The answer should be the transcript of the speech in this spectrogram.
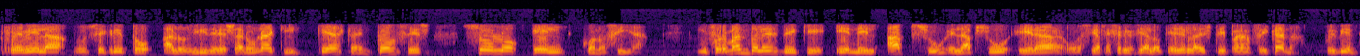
revela un secreto a los líderes Anunnaki que hasta entonces solo él conocía, informándoles de que en el Apsu, el Apsu era o hacía referencia a lo que es la estepa africana. Pues bien,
